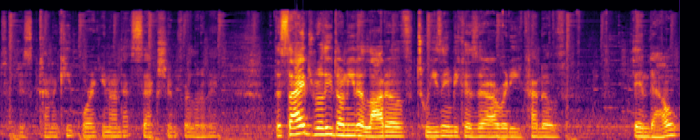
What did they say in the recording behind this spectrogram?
So just kind of keep working on that section for a little bit. The sides really don't need a lot of tweezing because they're already kind of thinned out,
